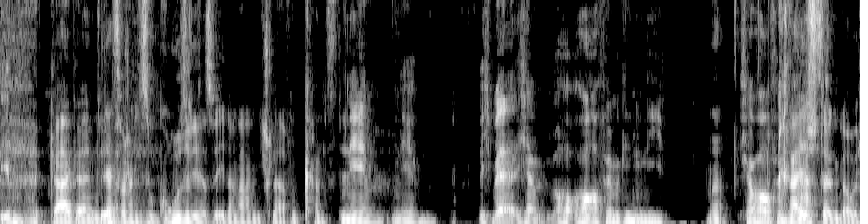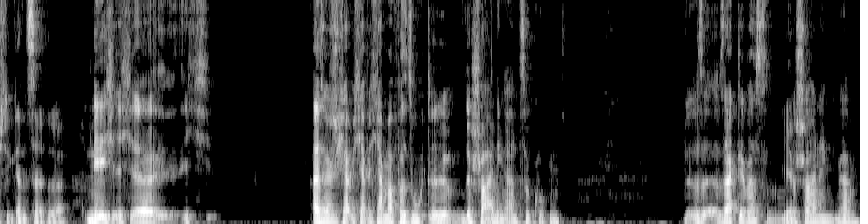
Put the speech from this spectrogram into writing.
Eben. Gar kein Der Thema. ist wahrscheinlich so gruselig, dass du eh danach nicht schlafen kannst. Nee, nee. Ich, ich habe Horrorfilme gingen nie. Ne? Ich habe Horrorfilme gehasst. dann, glaube ich, die ganze Zeit, oder? Nee, ich, ich, äh, ich. Also ich habe ich hab, ich hab mal versucht, äh, The Shining anzugucken. Sagt ihr was? Ja. The Shining? Ja.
